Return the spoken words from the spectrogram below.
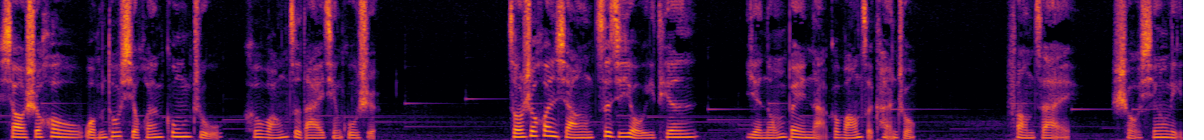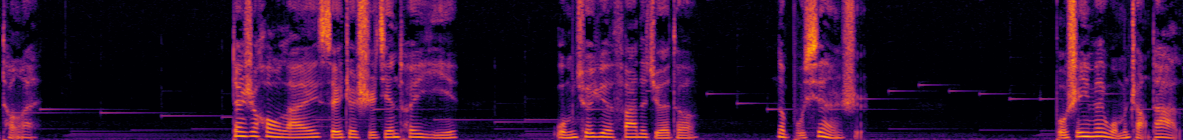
小时候我们都喜欢公主和王子的爱情故事，总是幻想自己有一天也能被哪个王子看中，放在手心里疼爱。”但是后来，随着时间推移，我们却越发的觉得，那不现实。不是因为我们长大了，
